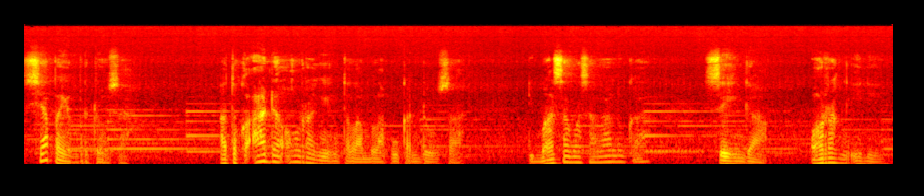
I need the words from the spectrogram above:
Siapa yang berdosa? Ataukah ada orang yang telah melakukan dosa di masa-masa lalu kah? Sehingga orang ini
